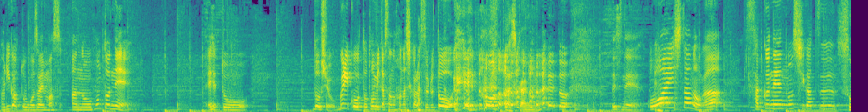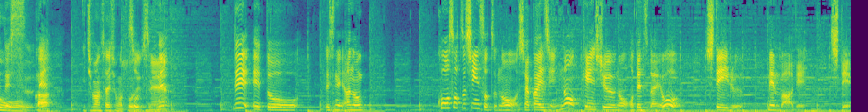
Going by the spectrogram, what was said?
ありがとうございます。あの本当ねえっ、とどうしよう。グリコと富田さんの話からすると えっと確かに。えっとですねお会いしたのが昨年の4月そうですね。か。一番最初もそうですね。でね。でえっ、とですねあの高卒新卒の社会人の研修のお手伝いをしているメンバーでして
